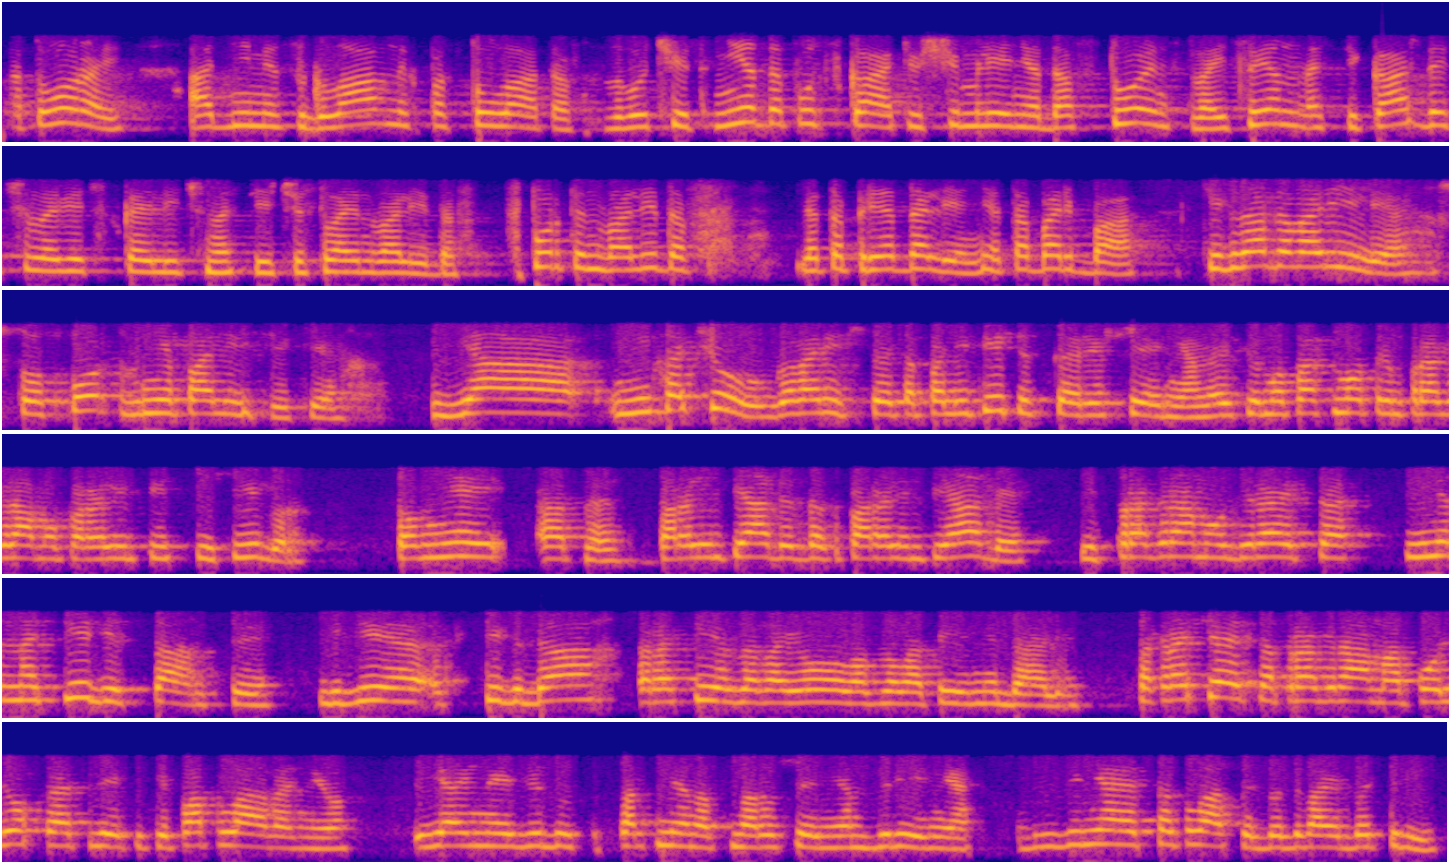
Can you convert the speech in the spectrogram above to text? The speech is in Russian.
которой одним из главных постулатов звучит не допускать ущемления достоинства и ценности каждой человеческой личности из числа инвалидов. Спорт инвалидов – это преодоление, это борьба. Всегда говорили, что спорт вне политики. Я не хочу говорить, что это политическое решение, но если мы посмотрим программу Паралимпийских игр, то в ней от Паралимпиады до Паралимпиады из программы убираются именно те дистанции, где всегда Россия завоевывала золотые медали. Сокращается программа по легкой атлетике, по плаванию. Я имею в виду спортсменов с нарушением зрения. Объединяются классы B2 и B3.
